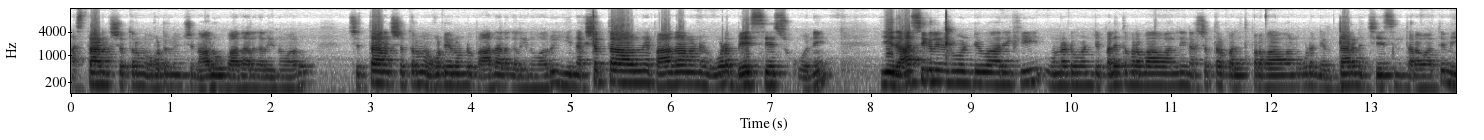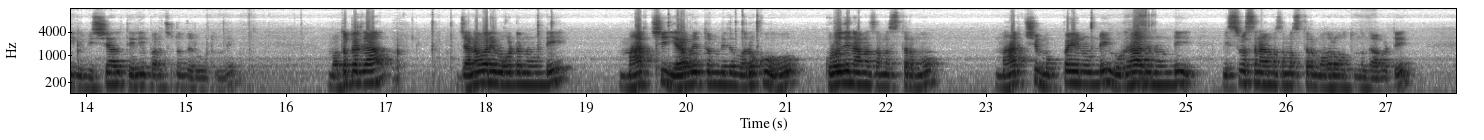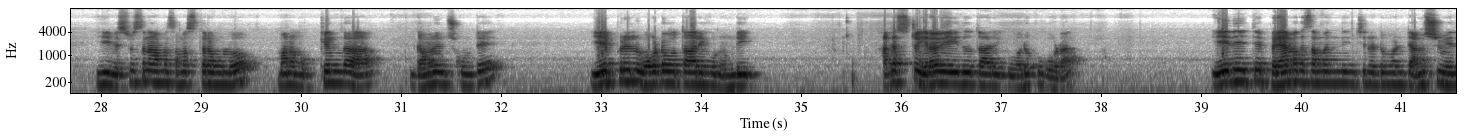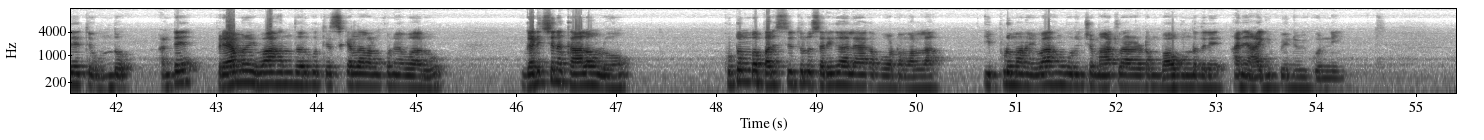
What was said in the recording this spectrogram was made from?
హస్తా నక్షత్రం ఒకటి నుంచి నాలుగు పాదాలు కలిగిన వారు చిత్తా నక్షత్రం ఒకటి రెండు పాదాలు కలిగిన వారు. ఈ నక్షత్రాలని పాదాలను కూడా బేస్ చేసుకొని ఈ రాశి కలిగినటువంటి వారికి ఉన్నటువంటి ఫలిత ప్రభావాల్ని నక్షత్ర ఫలిత ప్రభావాలను కూడా నిర్ధారణ చేసిన తర్వాతే మీకు విషయాలు తెలియపరచడం జరుగుతుంది. మొదటగా జనవరి ఒకటి నుండి మార్చి ఇరవై తొమ్మిది వరకు క్రోధినామ సంవత్సరము మార్చి ముప్పై నుండి ఉగాది నుండి విశ్వసనామ సంవత్సరం మొదలవుతుంది కాబట్టి ఈ విశ్వసనామ సంవత్సరంలో మనం ముఖ్యంగా గమనించుకుంటే ఏప్రిల్ ఒకటవ తారీఖు నుండి ఆగస్టు ఇరవై ఐదో తారీఖు వరకు కూడా ఏదైతే ప్రేమకు సంబంధించినటువంటి అంశం ఏదైతే ఉందో అంటే ప్రేమ వివాహం వరకు తీసుకెళ్ళాలనుకునేవారు గడిచిన కాలంలో కుటుంబ పరిస్థితులు సరిగా లేకపోవటం వల్ల ఇప్పుడు మన వివాహం గురించి మాట్లాడటం బాగుండదులే అని ఆగిపోయినవి కొన్ని.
